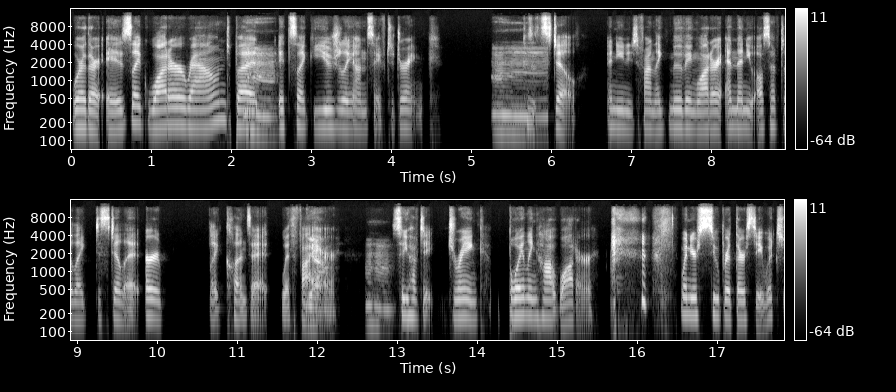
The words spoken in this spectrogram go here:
where there is like water around, but Mhm. it's like usually unsafe to drink because Mm, it's still and you need to find like moving water and then you also have to like distill it or like cleanse it with Yeah. fire. mhm. So you have to drink boiling hot water when you're super thirsty, which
